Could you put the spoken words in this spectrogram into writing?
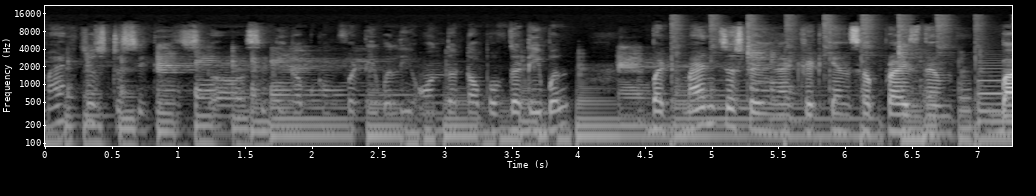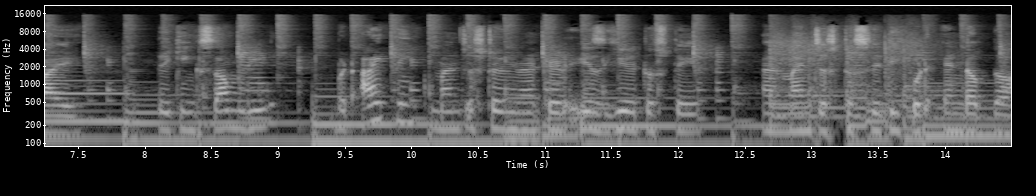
manchester city is uh, sitting up comfortably on the top of the table but manchester united can surprise them by taking some lead. But i think manchester united is here to stay and manchester city could end up the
